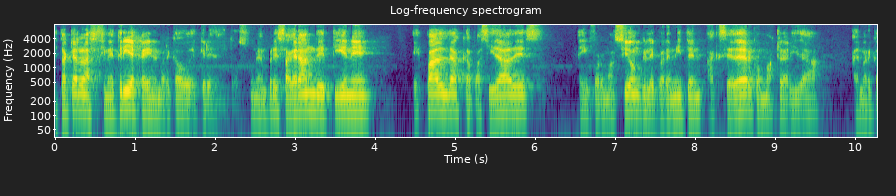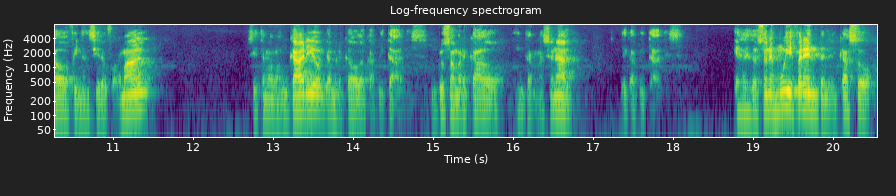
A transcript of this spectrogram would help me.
Está clara las asimetrías que hay en el mercado de créditos. Una empresa grande tiene espaldas, capacidades e información que le permiten acceder con más claridad al mercado financiero formal, sistema bancario y al mercado de capitales, incluso al mercado internacional de capitales. Esa situación es muy diferente en el caso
